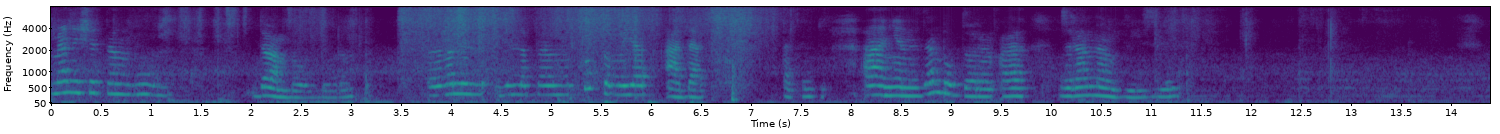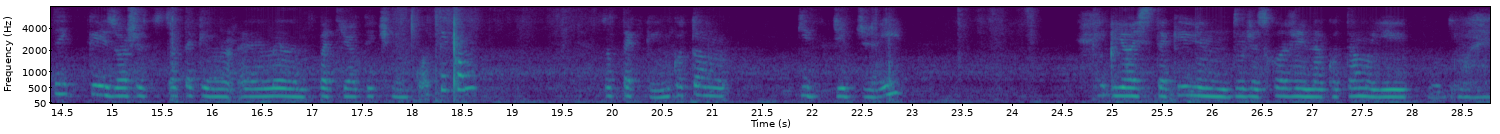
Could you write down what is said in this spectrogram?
У мене ще там був з Дамблдором. Але в мене він, напевно, тут, тому я. А, да. Так, він. А, ні, не з Дамблдором, а з Раном Візлі. Такий зошит з таким е, милим патріотичним котиком. З таким котом Кіт Діджей. І ось такий він дуже схожий на кота моєї подруги.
